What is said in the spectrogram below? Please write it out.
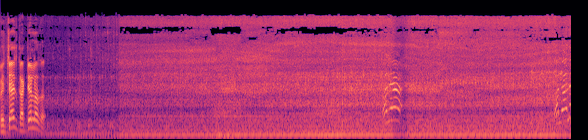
ಬಿಚ್ಚಾಜ್ ಕಟ್ಟಿಲ್ಲ ಅದು ಒಲೆ ಒಲೆ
